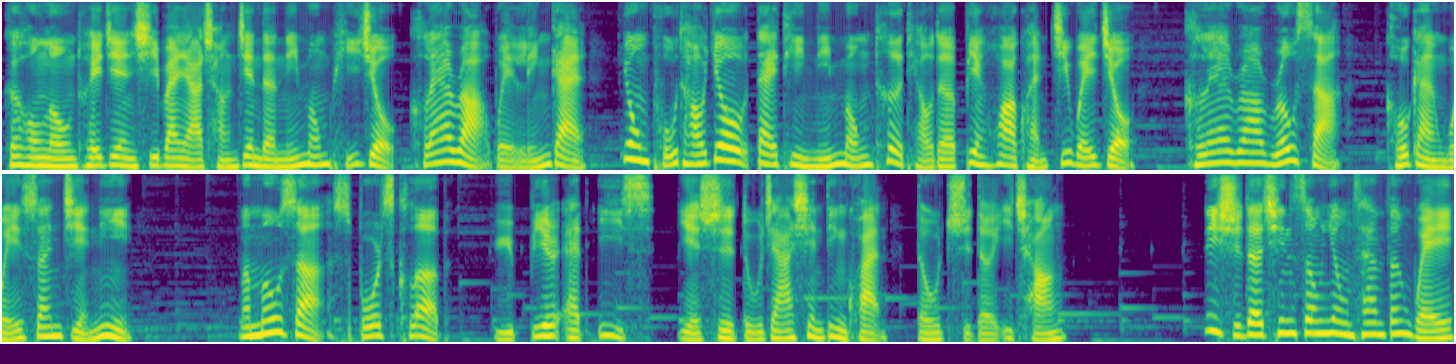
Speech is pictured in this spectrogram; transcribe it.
柯鸿龙推荐西班牙常见的柠檬啤酒 Clara 为灵感，用葡萄柚代替柠檬特调的变化款鸡尾酒 Clara Rosa，口感微酸解腻。Mimosa Sports Club 与 Beer at Ease 也是独家限定款，都值得一尝。历时的轻松用餐氛围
